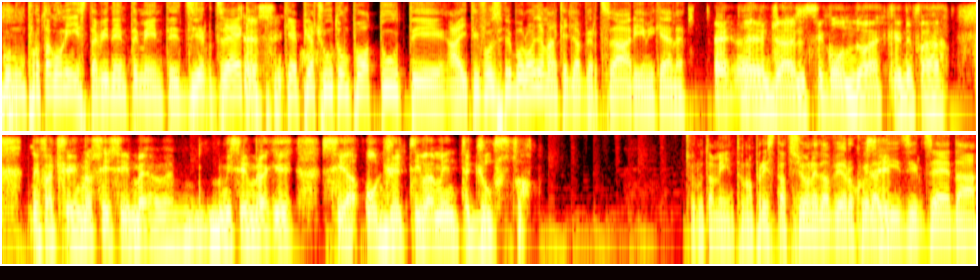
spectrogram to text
con un protagonista evidentemente, Zirze, che, eh sì. che, è piaciuto un po' a tutti, ai tifosi del Bologna ma anche agli avversari, Michele. Eh, è già il secondo eh, che ne fa, ne fa cenno. Sì, sì, beh, mi sembra che sia oggettivamente giusto. Assolutamente, una prestazione davvero quella sì. di Zirze da,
